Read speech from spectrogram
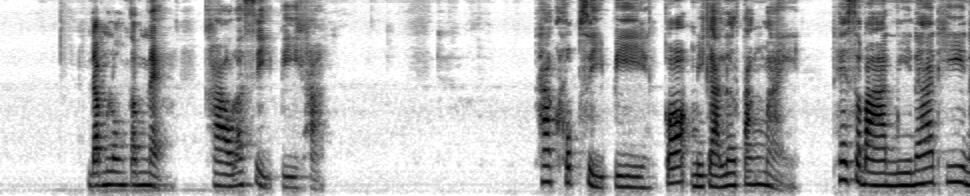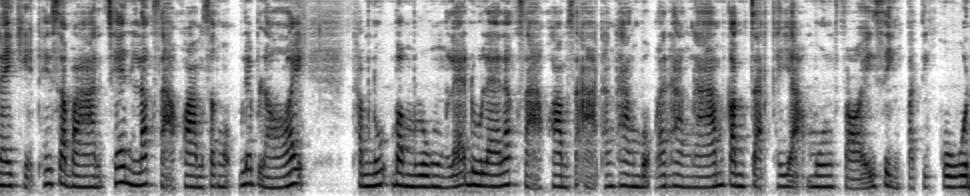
ๆดำรงตำแหน่งคาวละ 4 ปีค่ะ ถ้าครบ 4 ปีก็มีการเลือกตั้งใหม่ เทศบาลมีหน้าที่ในเขตเทศบาล เช่น รักษาความสงบเรียบร้อยทำนุบำรุงและดูแลรักษาความสะอาดทั้งทางบกและทางน้ำกำจัดขยะมูลฝอยสิ่งปฏิกูล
